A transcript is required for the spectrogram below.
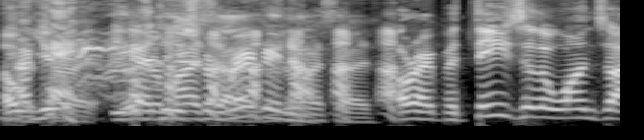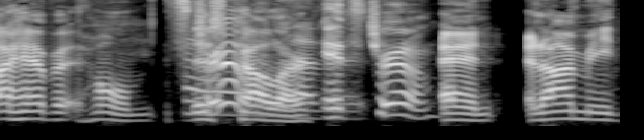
Oh, Okay. got, you got these from. Ricky are now. my size. All right, but these are the ones I have at home. this true. color, It's true. and and I mean,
